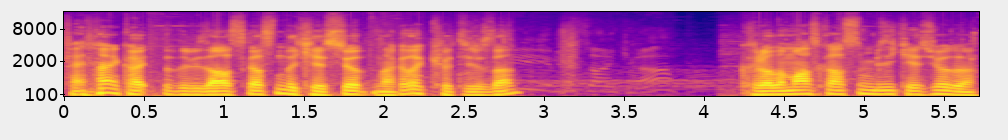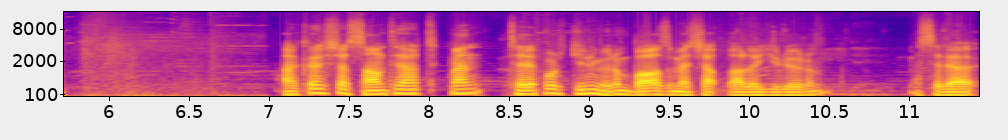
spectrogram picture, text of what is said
Fena kayıtladı bizi az kalsın da kesiyordu. Ne kadar kötüyüz lan. Kralım az kalsın bizi kesiyordu. Arkadaşlar Sante'ye artık ben teleport girmiyorum. Bazı matchup'larda giriyorum. Mesela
